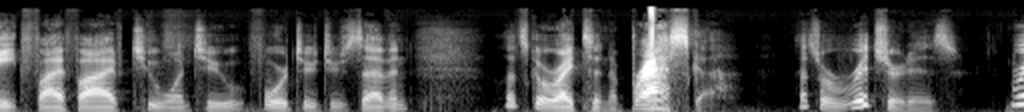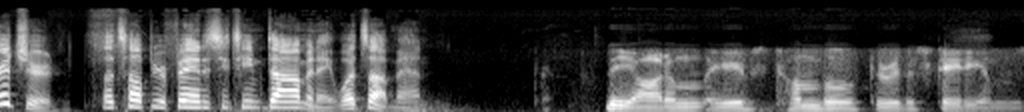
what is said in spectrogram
855-212-4227. Let's go right to Nebraska. That's where Richard is. Richard, let's help your fantasy team dominate. What's up, man? The autumn leaves tumble through the stadiums.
